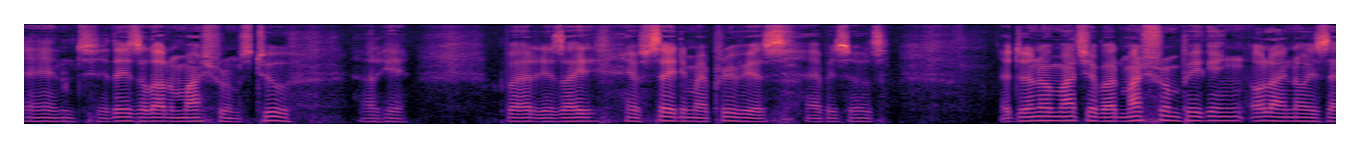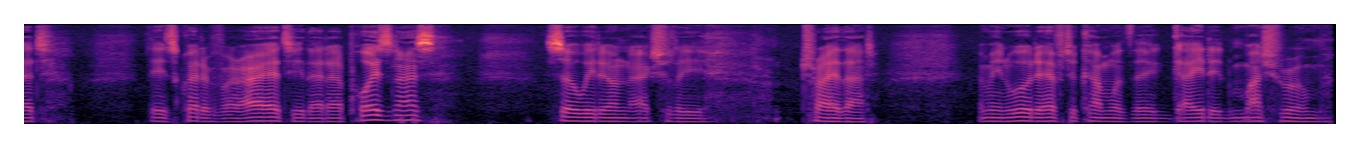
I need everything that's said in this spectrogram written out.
And there's a lot of mushrooms too out here but as i have said in my previous episodes i don't know much about mushroom picking all i know is that there's quite a variety that are poisonous so we don't actually try that i mean we would have to come with a guided mushroom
